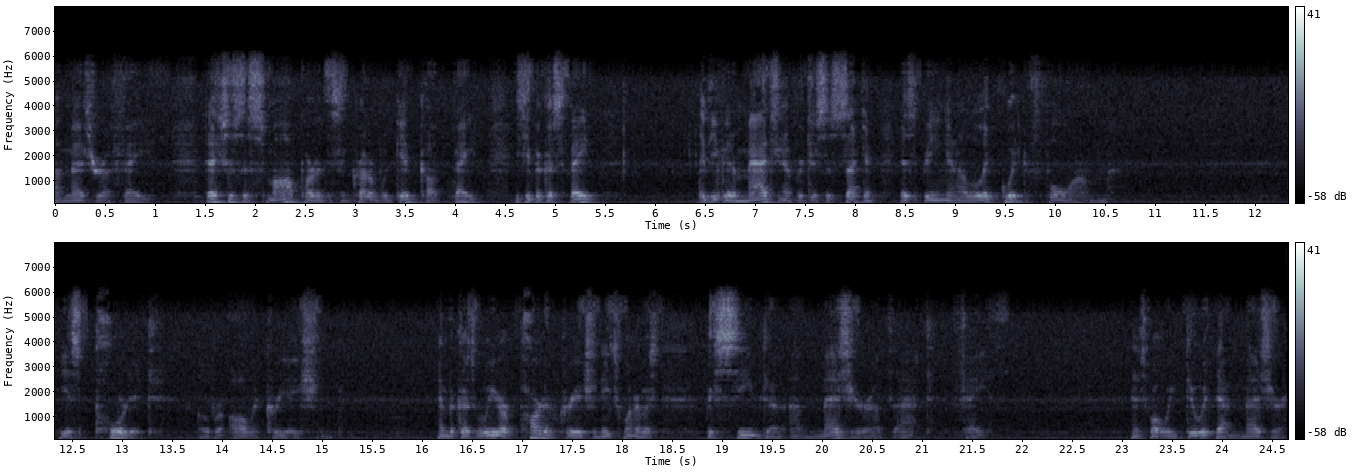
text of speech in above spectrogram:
a measure of faith. That's just a small part of this incredible gift called faith. You see, because faith, if you could imagine it for just a second, as being in a liquid form, He has poured it over all of creation. And because we are part of creation, each one of us received a, a measure of that faith. And it's what we do with that measure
